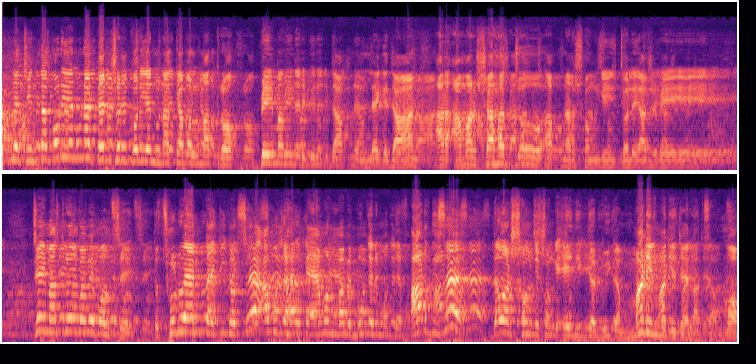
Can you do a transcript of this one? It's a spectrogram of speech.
আপনি চিন্তা করিয়েন না, টেনশন করিয়েন না কেবল মাত্র বেঈমানদের বিরুদ্ধে আপনি লেগে যান, আর আমার সাহায্য আপনার সঙ্গেই চলে আসবে। যেই মাত্র এইভাবে বলছে, তো ছোট একটাই কি করছে? আবু জাহেলকে এমন ভাবে বুকের মধ্যে ফাড় দিছে, দেওয়ার সঙ্গে সঙ্গে এই দিক দিয়ে দুইটা মাটির মধ্যে যায় লাগছে, আল্লাহ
